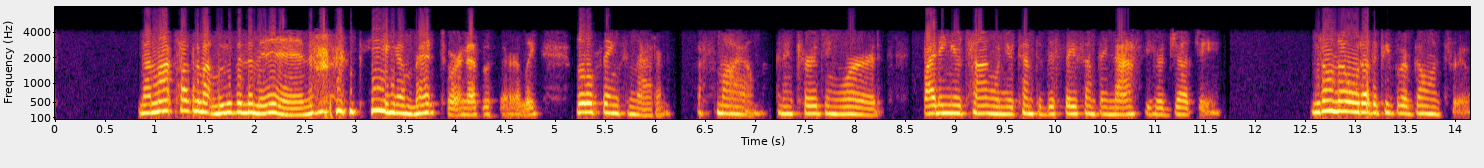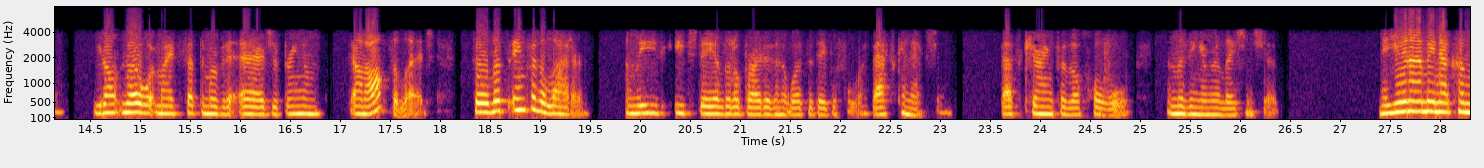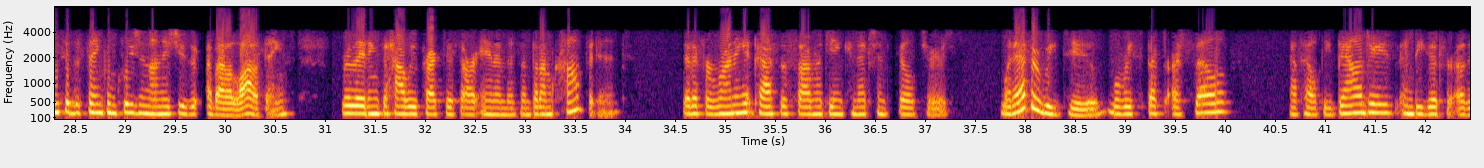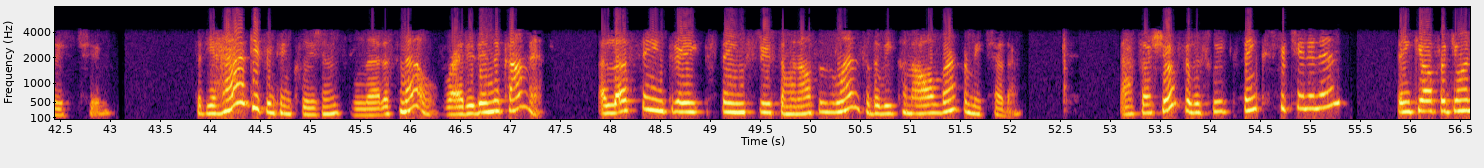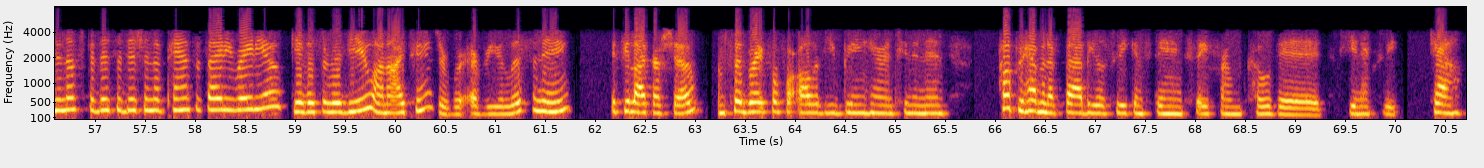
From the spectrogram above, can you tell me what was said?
Now, I'm not talking about moving them in or being a mentor necessarily. Little things matter. A smile, an encouraging word, biting your tongue when you're tempted to say something nasty or judgy. You don't know what other people are going through. You don't know what might set them over the edge or bring them down off the ledge. So let's aim for the latter and leave each day a little brighter than it was the day before. That's connection. That's caring for the whole and living in relationship. Now, you and I may not come to the same conclusion on issues about a lot of things relating to how we practice our animism, but I'm confident that if we're running it past the sovereignty and connection filters, whatever we do will respect ourselves, have healthy boundaries, and be good for others too. So if you have different conclusions, let us know. Write it in the comments. I love seeing things through someone else's lens so that we can all learn from each other. That's our show for this week. Thanks for tuning in. Thank you all for joining us for this edition of Pan Society Radio. Give us a review on iTunes or wherever you're listening if you like our show. I'm so grateful for all of you being here and tuning in. Hope you're having a fabulous week and staying safe from COVID. See you next week. Ciao.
